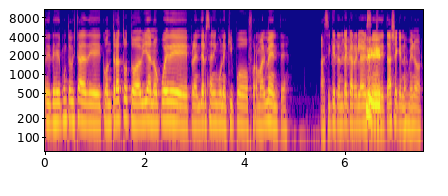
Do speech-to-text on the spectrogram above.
eh, desde el punto de vista de contrato todavía no puede prenderse a ningún equipo formalmente. Así que tendrá que arreglar ese detalle que no es menor.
